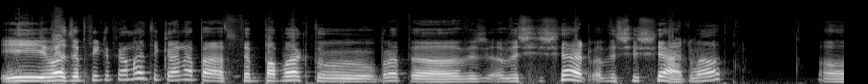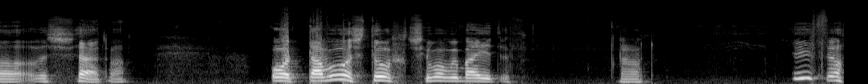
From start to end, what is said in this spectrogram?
И ваша психосоматика, она по, по факту просто защищает, защищает вас, э, защищает вас от того, что, чего вы боитесь. Вот. И все.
